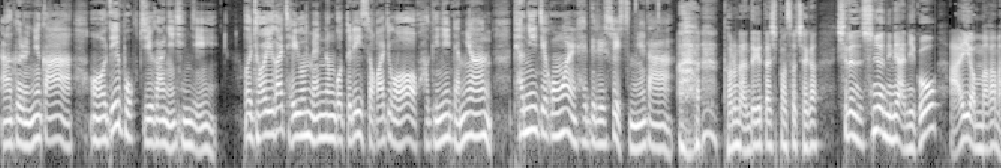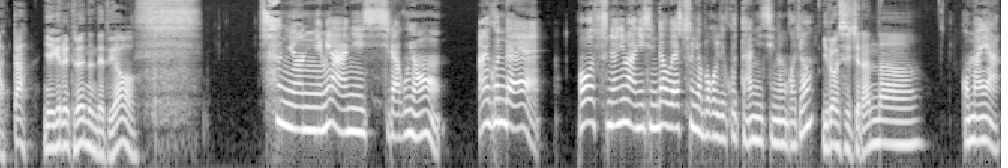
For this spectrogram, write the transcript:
아, 그러니까 어디 복지관이신지 어, 저희가 제휴 맺는 곳들이 있어가지고 확인이 되면 편의 제공을 해드릴 수 있습니다. 아, 더는 안 되겠다 싶어서 제가 실은 수녀님이 아니고 아이 엄마가 맞다 얘기를 드렸는데도요. 수녀님이 아니시라고요? 아니 근데 어 수녀님 아니신데 왜 수녀복을 입고 다니시는 거죠? 이러시질 않나. 꼬마야,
